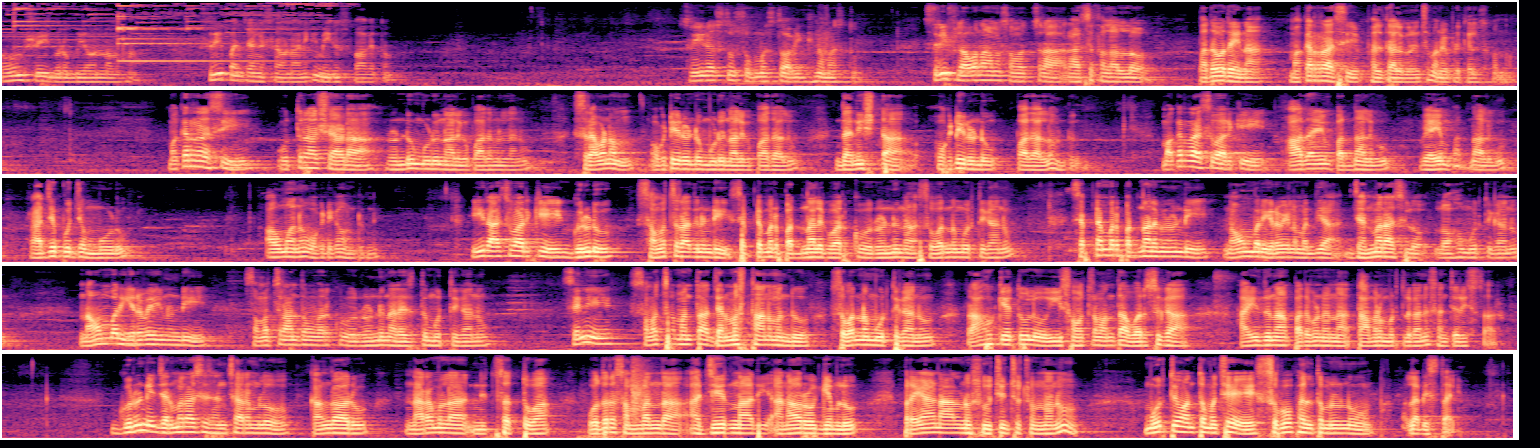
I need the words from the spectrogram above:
ఓం శ్రీ గురుభ్యో నమ. శ్రీ పంచాంగ శ్రవణానికి మీకు స్వాగతం. శ్రీరస్తు సుమస్తు అవిఘ్నమస్తు. శ్రీ ఫ్లవనామ సంవత్సర రాశి ఫలాల్లో పదవదైన మకర రాశి ఫలితాల గురించి మనం ఇప్పుడు తెలుసుకుందాం. మకర రాశి ఉత్తరాషాఢ రెండు మూడు నాలుగు పాదములను శ్రవణం ఒకటి రెండు మూడు నాలుగు పాదాలు ధనిష్ట ఒకటి రెండు పాదాల్లో ఉంటుంది. మకర రాశి వారికి ఆదాయం పద్నాలుగు వ్యయం పద్నాలుగు రాజ్యపూజ్యం మూడు అవమానం ఒకటిగా ఉంటుంది. ఈ రాశి వారికి గురుడు సంవత్సరాది నుండి సెప్టెంబర్ పద్నాలుగు వరకు రెండున సువర్ణమూర్తిగాను సెప్టెంబర్ పద్నాలుగు నుండి నవంబర్ ఇరవైల మధ్య జన్మరాశిలో లోహమూర్తిగాను నవంబర్ ఇరవై నుండి సంవత్సరాంతం వరకు రెండున రజతమూర్తిగాను శని సంవత్సరమంతా జన్మస్థానమందు సువర్ణమూర్తిగాను రాహుకేతువులు ఈ సంవత్సరం అంతా వరుసగా ఐదున పదకొండున తామరమూర్తులుగాను సంచరిస్తారు. గురుని జన్మరాశి సంచారంలో కంగారు నరముల నిత్సత్వ ఉదర సంబంధ అజీర్ణాది అనారోగ్యములు ప్రయాణాలను సూచించుచున్నను మూర్తివంతముచే శుభ ఫలితములను లభిస్తాయి.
